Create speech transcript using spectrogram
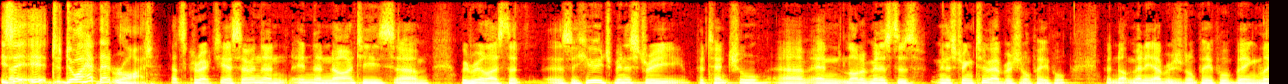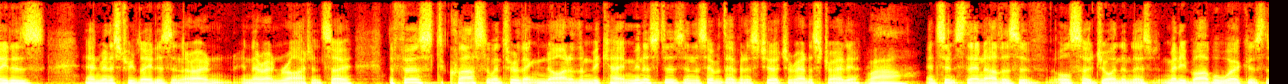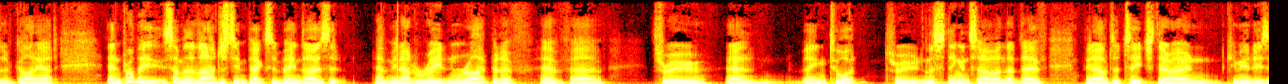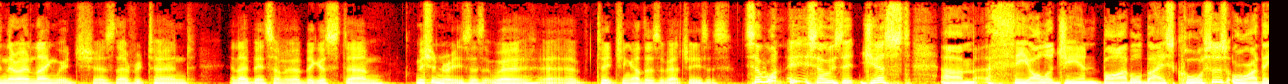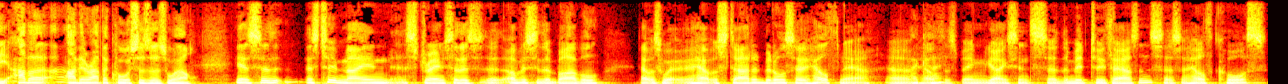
Is it, do I have that right? That's correct. Yeah. So in the in the nineties, um, we realised that there's a huge ministry potential, um, and a lot of ministers ministering to Aboriginal people, but not many Aboriginal people being leaders and ministry leaders in their own in their own right. And so, the first class that went through, I think nine of them became ministers in the Seventh Adventist Church around Australia. Wow! And since then, others have also joined them. There's many Bible workers that have gone out, and probably some of the largest impacts have been those that haven't been able to read and write, but have have uh, through uh, being taught through listening and so on that they've been able to teach their own communities in their own language as they've returned, and they've been some of our biggest. Um, missionaries, as it were, uh, teaching others about Jesus. So, what? So, is it just um, theology and Bible-based courses, or are there other are there other courses as well? Yeah, so there's two main streams. So, there's uh, obviously the Bible that was where, how it was started, but also health now. Uh, okay. Health has been going since uh, the mid 2000s as a health course,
